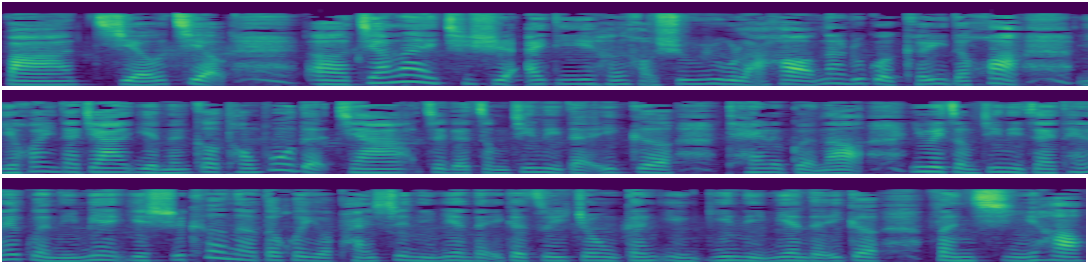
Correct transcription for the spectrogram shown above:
八九九，呃，将来其实 ID 很好输入了哈。那如果可以的话，也欢迎大家也能够同步的加这个总经理的一个 Telegram 啊，因为总经理在 Telegram 里面也时刻呢都会有盘市里面的一个追踪跟影音里面的一个分析哈。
